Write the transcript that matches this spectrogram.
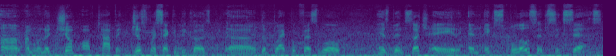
Uh, I'm going to jump off topic just for a second because uh, the Black Book Festival has been such a an explosive success,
